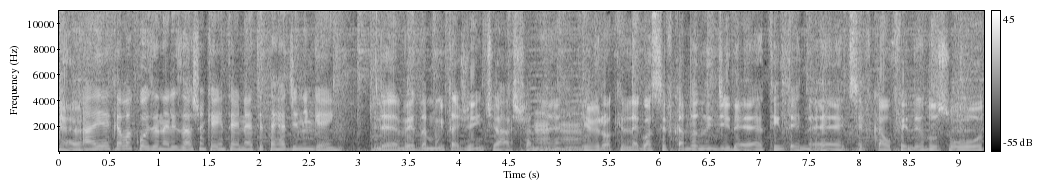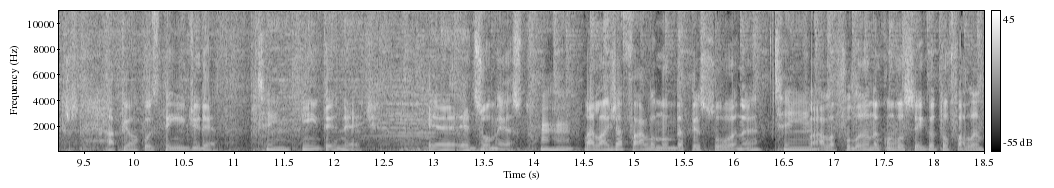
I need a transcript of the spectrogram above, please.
É. Aí é aquela coisa, né? Eles acham que a internet é terra de ninguém. É verdade, muita gente acha, né? Uhum. E virou aquele negócio de você ficar dando indireta, internet, você ficar ofendendo os outros. A pior coisa tem indireta Sim. em internet. É, é desonesto. Uhum. Vai lá e já fala o nome da pessoa, né? Sim. Fala, fulana, é com você que eu tô falando.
